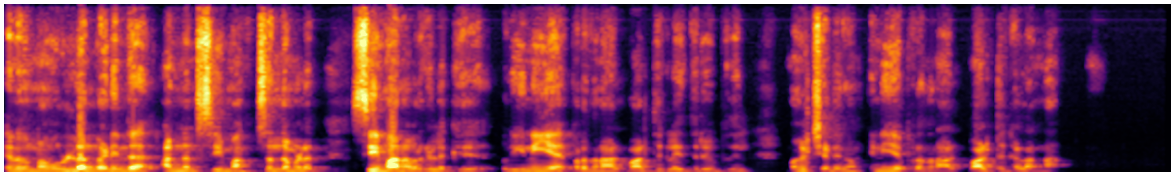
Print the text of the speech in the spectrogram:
எனது நம் உள்ளங்கணிந்த அண்ணன் சீமான் செந்தமிழன் சீமான் அவர்களுக்கு ஒரு இனிய பிறந்தநாள் வாழ்த்துக்களை தெரிவிப்பதில் மகிழ்ச்சி அடைகிறோம். இனிய பிறந்தநாள் வாழ்த்துக்கள் அண்ணா.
